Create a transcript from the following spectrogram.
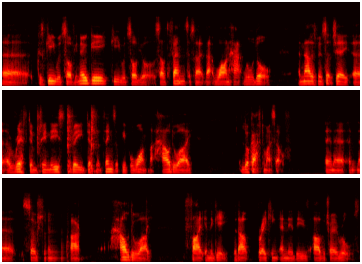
uh because uh, gi would solve your no gi, gi would solve your self defense. It's like that one hat ruled all. And now there's been such a a rift in between these three different things that people want. Like, how do I look after myself in a in a social environment? How do I fight in the gi without breaking any of these arbitrary rules?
